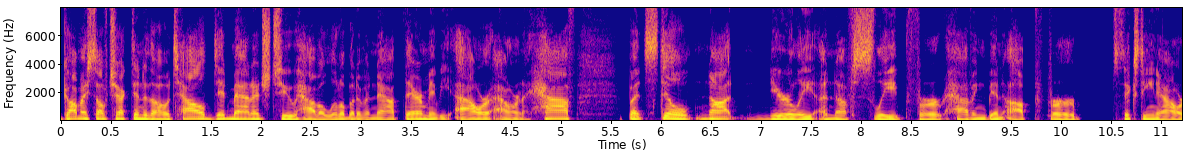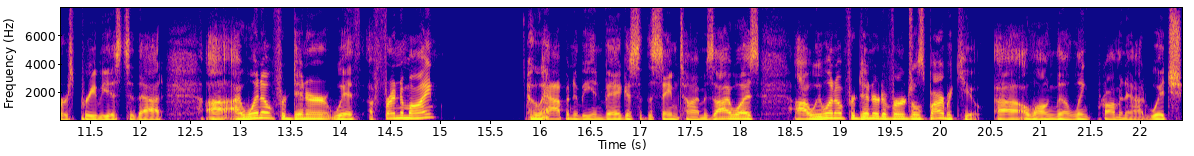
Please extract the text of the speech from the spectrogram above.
got myself checked into the hotel. Did manage to have a little bit of a nap there, maybe hour hour and a half, but still not nearly enough sleep for having been up for 16 hours previous to that. Uh, I went out for dinner with a friend of mine who happened to be in Vegas at the same time as I was. Uh, we went out for dinner to Virgil's Barbecue uh, along the LINQ Promenade, which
